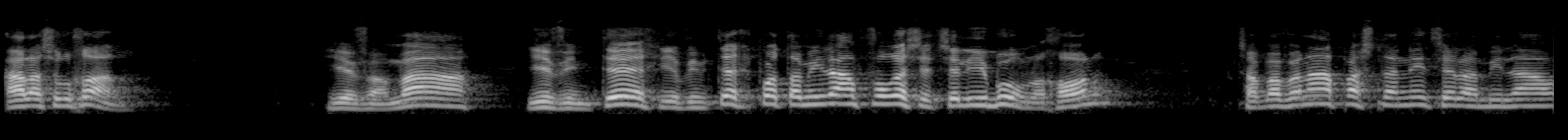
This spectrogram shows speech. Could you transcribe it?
על השולחן, יבמה, יבימתך, יבימתך, פה את המילה המפורשת של ייבום, נכון? עכשיו, בהבנה הפשטנית של המילה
